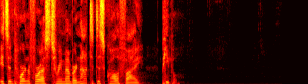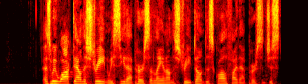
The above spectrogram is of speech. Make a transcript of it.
it's important for us to remember not to disqualify people. As we walk down the street and we see that person laying on the street, don't disqualify that person. Just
